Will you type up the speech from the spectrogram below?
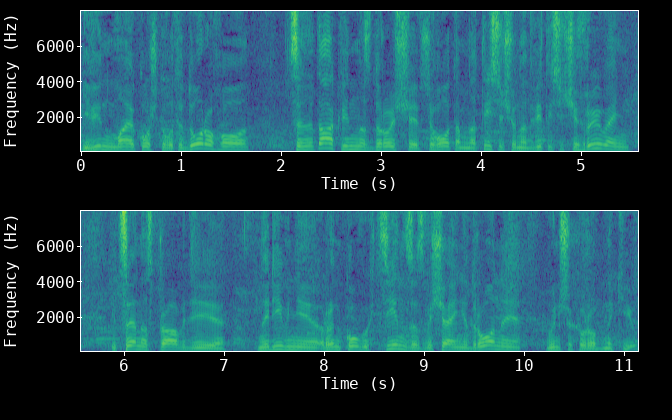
і він має коштувати дорого. Це не так, він нас дорожчає всього там на тисячу, на дві тисячі гривень, і це насправді на рівні ринкових цін за звичайні дрони в інших виробників.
